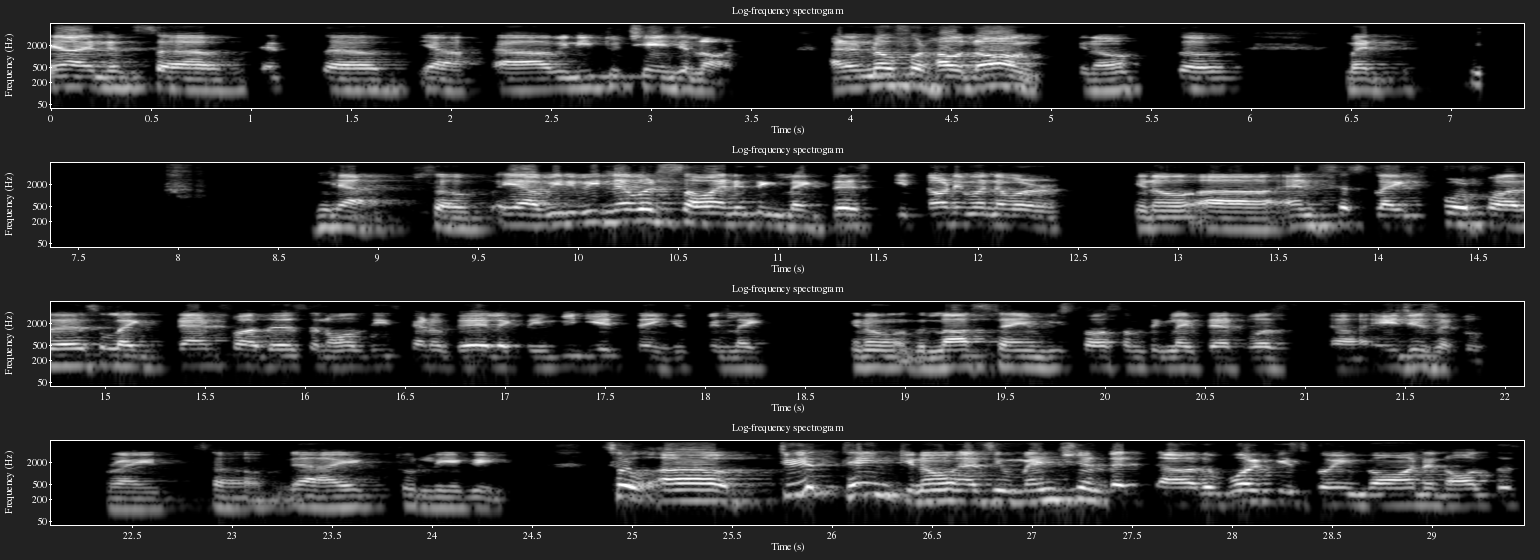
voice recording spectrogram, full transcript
yeah, and it's uh, it's uh, yeah, uh, we need to change a lot. I don't know for how long, you know. So, but yeah. So yeah, we we never saw anything like this. Not even our you know uh, ancestors like forefathers like grandfathers and all these kind of guy like the immediate thing. It's been like you know the last time we saw something like that was uh, ages ago right? So yeah, I totally agree. So uh, do you think, you know, as you mentioned that uh, the work is going on and all those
